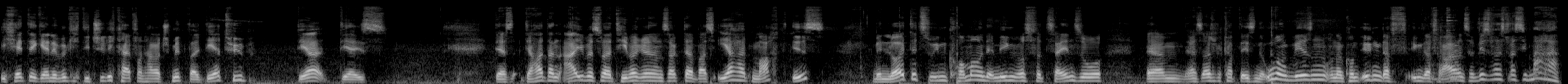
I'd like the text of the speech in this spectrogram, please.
ich hätte gerne wirklich die Chilligkeit von Harald Schmidt, weil der Typ, der, der ist, der, der hat dann auch über so ein Thema geredet und sagt, was er halt macht, ist, wenn Leute zu ihm kommen und ihm irgendwas verzeihen, so, ähm, er zum Beispiel gehabt, der ist in der U-Bahn gewesen und dann kommt irgendeine, irgendeine Frau und sagt, wisst ihr was, was ich mache?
